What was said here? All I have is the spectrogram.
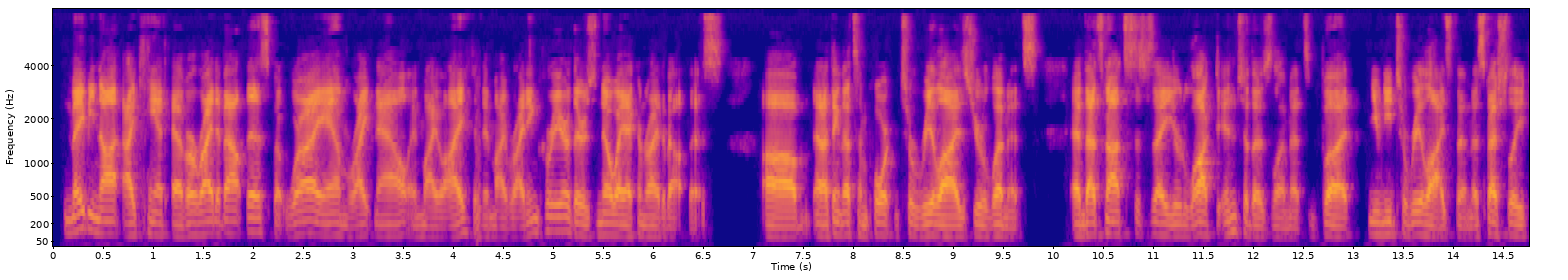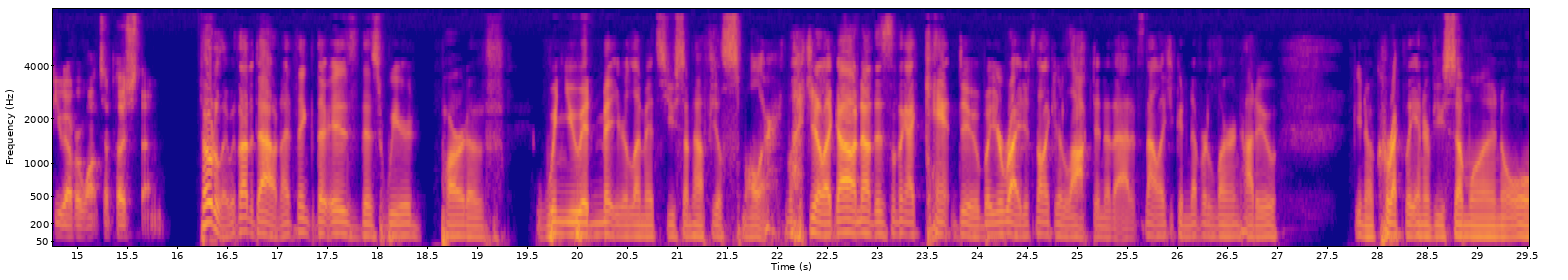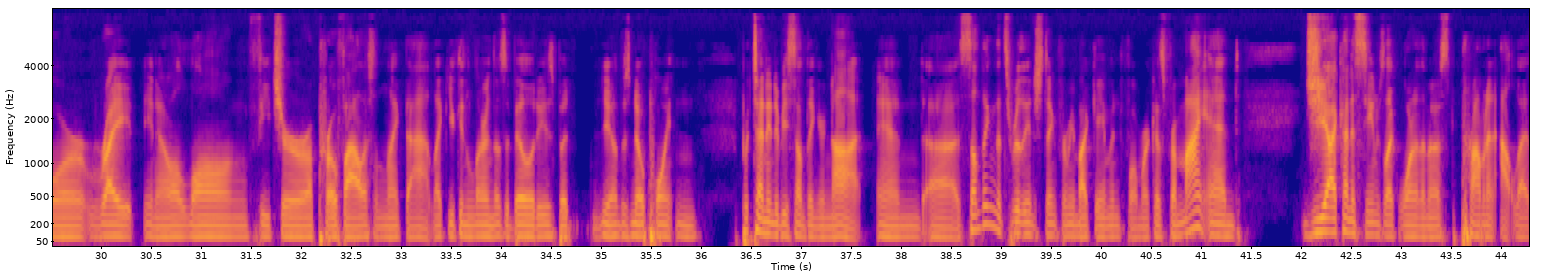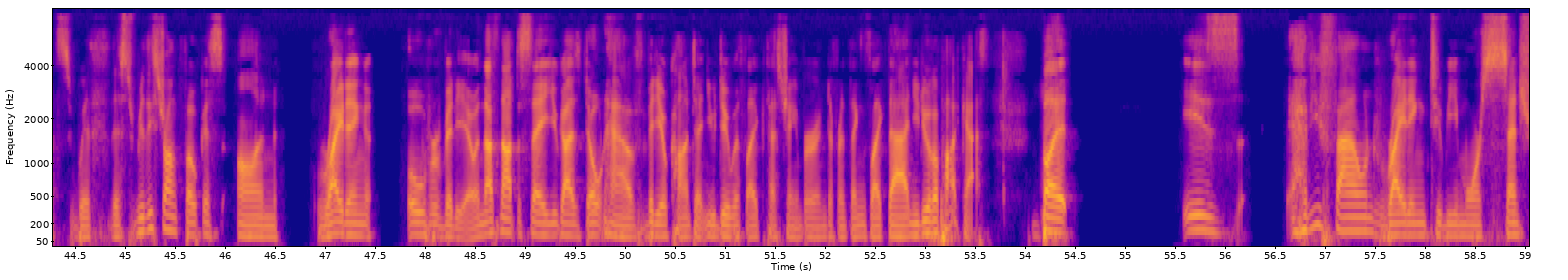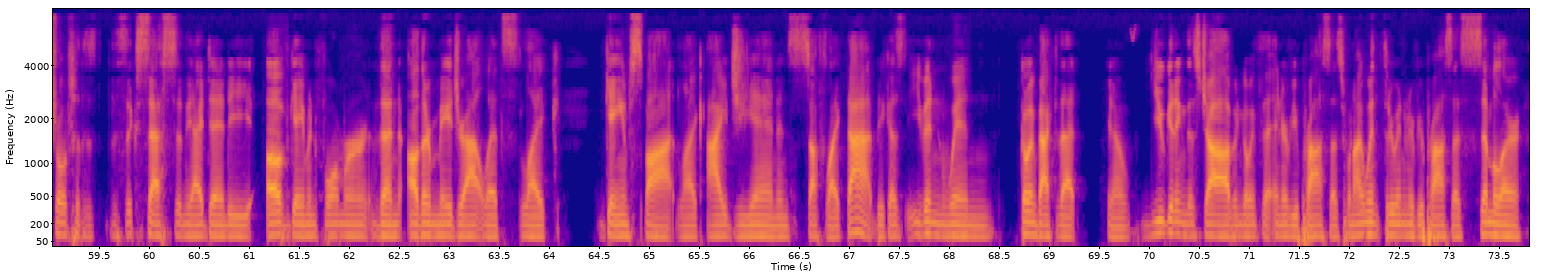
maybe not i can't ever write about this but where i am right now in my life and in my writing career there's no way i can write about this um, and i think that's important to realize your limits and that's not to say you're locked into those limits but you need to realize them especially if you ever want to push them Totally, without a doubt. And I think there is this weird part of when you admit your limits, you somehow feel smaller. Like you're like, oh no, this is something I can't do. But you're right. It's not like you're locked into that. It's not like you can never learn how to, you know, correctly interview someone or write, you know, a long feature or a profile or something like that. Like you can learn those abilities, but you know, there's no point in pretending to be something you're not. And uh, something that's really interesting for me about Game Informer, because from my end, GI kind of seems like one of the most prominent outlets with this really strong focus on writing over video. And that's not to say you guys don't have video content you do with like Test Chamber and different things like that, and you do have a podcast. But is have you found writing to be more central to the, the success and the identity of Game Informer than other major outlets like GameSpot, like IGN, and stuff like that? Because even when going back to that you know, you getting this job and going through the interview process. When I went through an interview process similar,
